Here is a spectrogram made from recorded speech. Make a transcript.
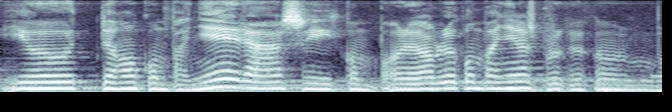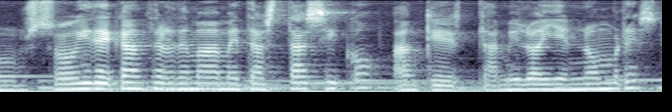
Yo tengo compañeras y hablo de compañeras porque soy de cáncer de mama metastásico, aunque también lo hay en nombres,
